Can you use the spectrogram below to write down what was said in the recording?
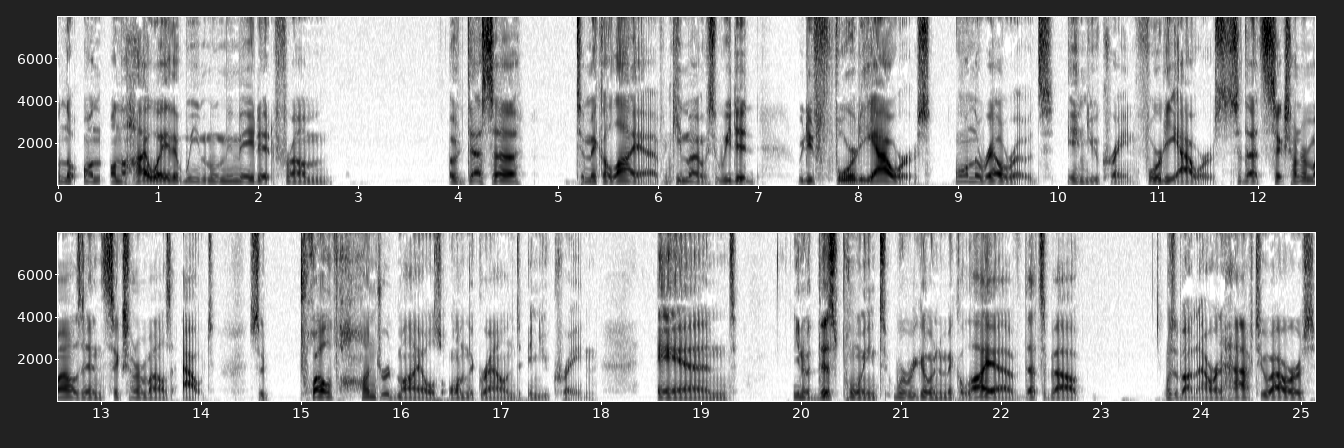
on the on on the highway that we when we made it from Odessa to Mykolaiv, and keep in mind, so we did we did forty hours on the railroads in Ukraine, forty hours. So that's six hundred miles in, six hundred miles out. So twelve hundred miles on the ground in Ukraine, and you know this point where we go into Mykolaiv, that's about was about an hour and a half, two hours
